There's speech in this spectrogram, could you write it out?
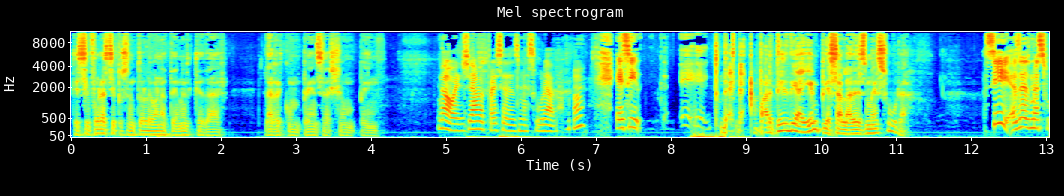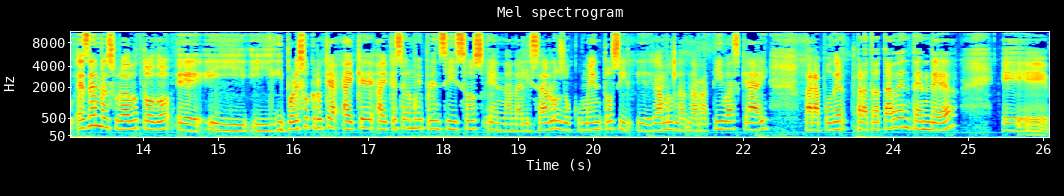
que si fuera así, pues entonces le van a tener que dar la recompensa a Sean Penn. No, bueno, ya me parece desmesurado. ¿no? Es decir... Eh, a partir de ahí empieza la desmesura. Sí, es, es desmesurado todo eh, y, y, por eso creo que hay que hay que ser muy precisos en analizar los documentos y, y digamos las narrativas que hay para poder para tratar de entender eh,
